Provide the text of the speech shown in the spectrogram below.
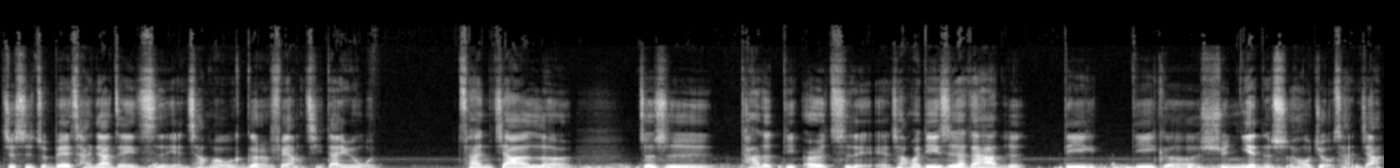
就是准备参加这一次的演唱会，我个人非常期待，因为我参加了这是他的第二次的演唱会，第一次他在他人。第一第一个巡演的时候就有参加，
